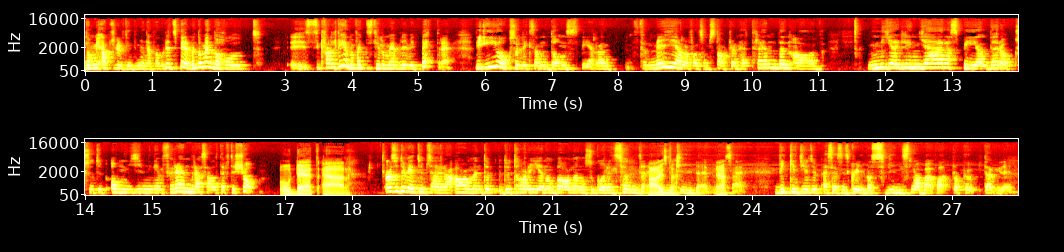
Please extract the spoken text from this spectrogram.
De är absolut inte mina favoritspel, men de har ändå hållit eh, kvaliteten har faktiskt till och med blivit bättre. Det är ju också liksom de spelen, för mig i alla fall, som startar den här trenden av mer linjära spel där också typ omgivningen förändras allt eftersom. Och det är... Alltså du vet typ så här, ja men typ, du tar dig igenom banan och så går den sönder Ja, under tiden. Ja. Och så här. Vilket ju typ Assassin's Creed var svinsnabba på att plocka upp den grejen.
